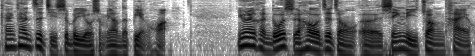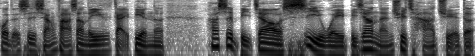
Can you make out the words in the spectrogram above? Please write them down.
看看自己是不是有什么样的变化。因为很多时候这种呃心理状态或者是想法上的一个改变呢，它是比较细微、比较难去察觉的。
